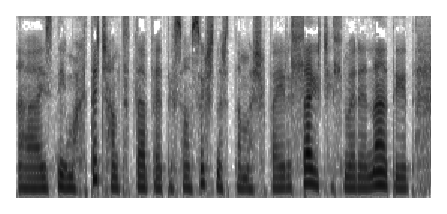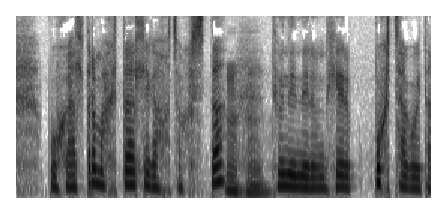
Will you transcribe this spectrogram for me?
эзнийг магтаж хамтдаа байдаг сонсогч нартаа маш их баярлалаа гэж хэлмээр байна. Тэгээд бүх алдар магтаалыг авах зохистой. Түүний нэр үнэхээр бүх цаг үед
